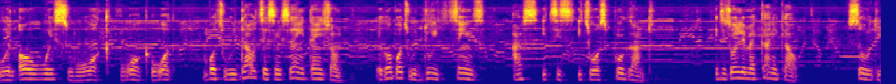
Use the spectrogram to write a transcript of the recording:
will always work, work, work, but without a sincere intention. A robot will do its things as it is it was programmed. It is only mechanical. So the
